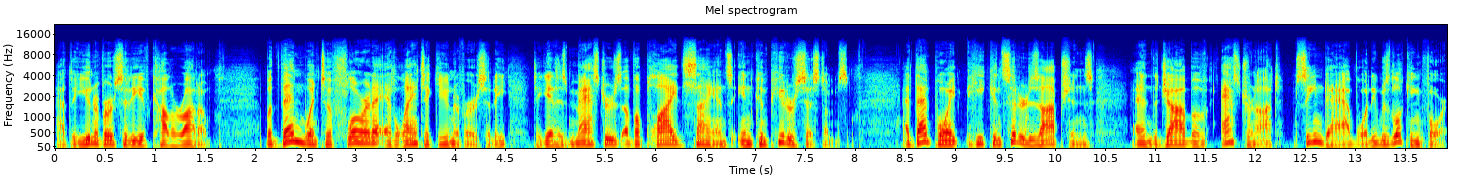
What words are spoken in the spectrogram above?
at the University of Colorado, but then went to Florida Atlantic University to get his Master's of Applied Science in Computer Systems. At that point, he considered his options, and the job of astronaut seemed to have what he was looking for.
